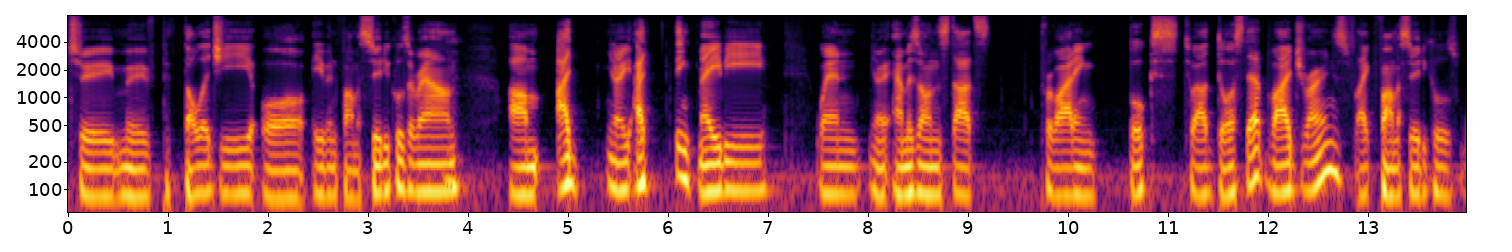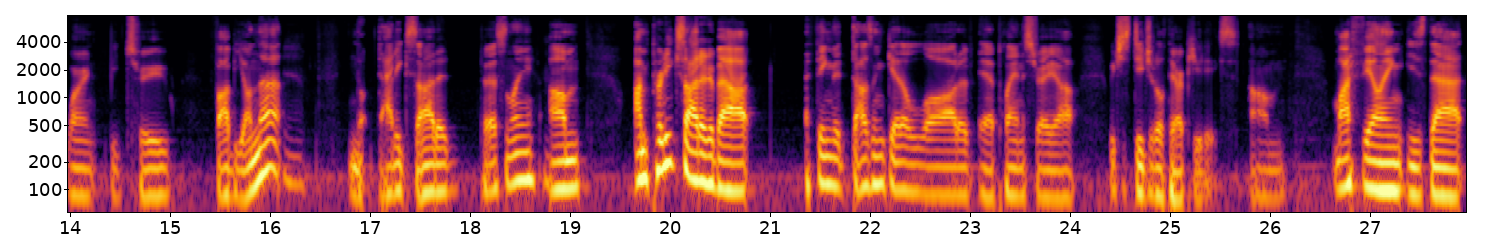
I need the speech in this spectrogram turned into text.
to move pathology or even pharmaceuticals around. Um, I you know I think maybe when you know Amazon starts providing books to our doorstep via drones, like pharmaceuticals won't be too far beyond that. Yeah. Not that excited personally. Mm-hmm. Um, I'm pretty excited about a thing that doesn't get a lot of airplay in Australia, which is digital therapeutics. Um, my feeling is that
